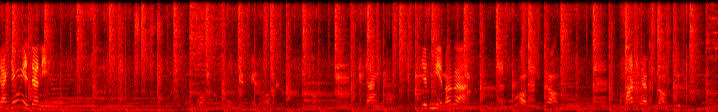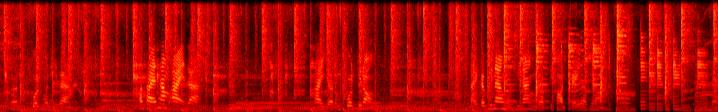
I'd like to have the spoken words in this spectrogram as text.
ยางจังเมียจ้ะนี่ผมก็พกนิดนี่แหละครับยางเย็นมีดแล้วจ้ะเอาดีพี่น้อง พี่น้องคลิปตอนกดวันนี้จ้ะเอาถ่ายทำไอ้จ้ะไอ้ายหยอดน้ำกรดพี่น้องไอ้ายกับพี่นางหมุนพี่นั่งกับพี่หอดไก่แล้วพี่น้องนี่จ้ะ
